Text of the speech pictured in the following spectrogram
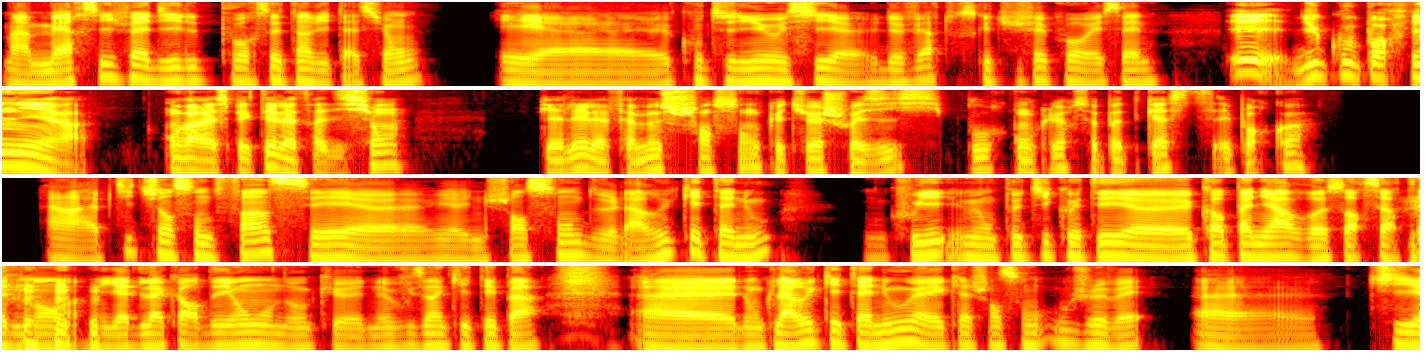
Bah, merci Fadil pour cette invitation et continue aussi de faire tout ce que tu fais pour SN. Et du coup, pour finir, on va respecter la tradition. Quelle est la fameuse chanson que tu as choisie pour conclure ce podcast et pourquoi? Alors, la petite chanson de fin, c'est euh, une chanson de La rue qui est à nous. Donc oui, mon petit côté euh, campagnard ressort certainement. Il y a de l'accordéon, donc euh, ne vous inquiétez pas. donc La rue qui est à nous avec la chanson Où je vais, qui,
